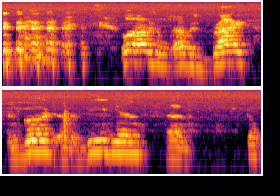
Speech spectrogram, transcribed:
well, I was I was bright and good and obedient and don't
